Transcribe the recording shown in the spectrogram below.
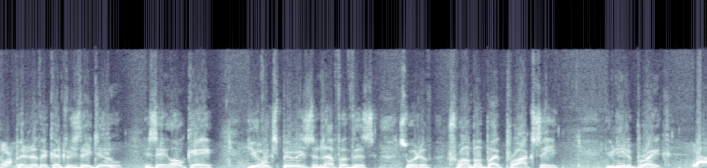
Yeah. but in other countries they do. They say, okay, you've Yeah. experienced enough of this sort of trauma by proxy. You need a break. Yeah.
